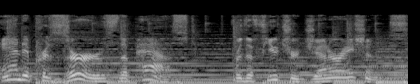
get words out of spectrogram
And it preserves the past for the future generations.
